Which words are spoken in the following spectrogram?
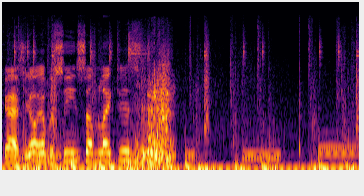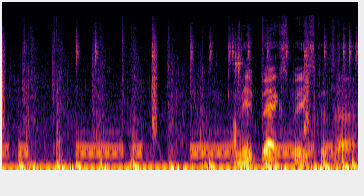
Guys, y'all ever seen something like this? I'm gonna hit backspace because uh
